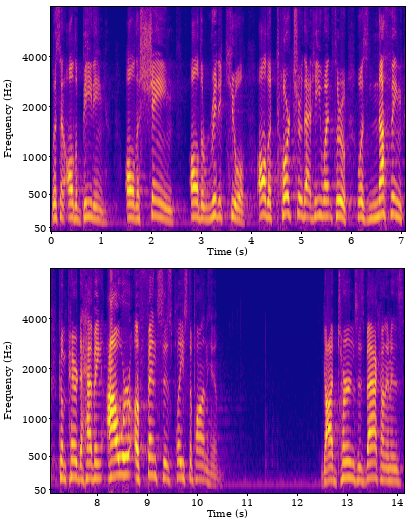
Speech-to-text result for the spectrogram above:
Listen, all the beating, all the shame, all the ridicule, all the torture that he went through was nothing compared to having our offenses placed upon him. God turns his back on him, and,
